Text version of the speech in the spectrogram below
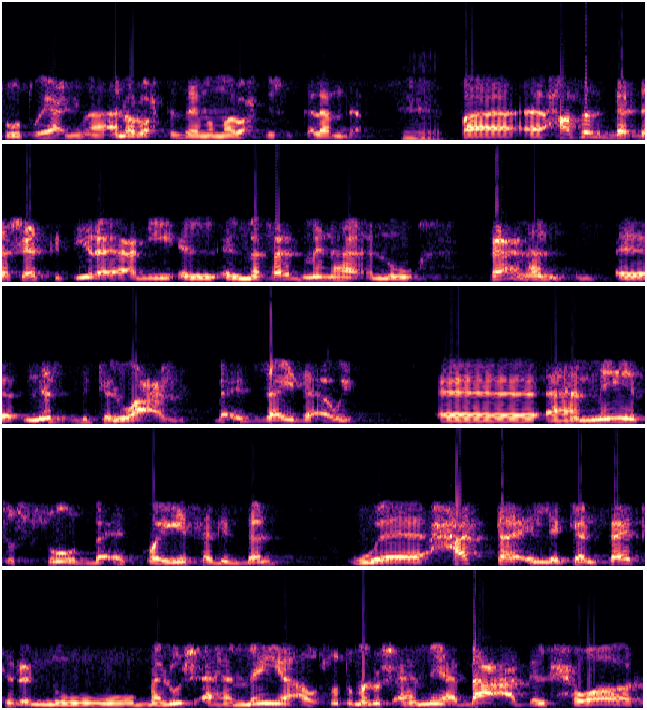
صوته يعني. ما أنا رحت زي ما ما رحتش والكلام ده. فحصلت دردشات كتيرة يعني. ال- المفاد منها إنه فعلا نسبة الوعي بقت زايدة قوي. أهمية الصوت بقت كويسة جدا وحتى اللي كان فاكر إنه ملوش أهمية أو صوته ملوش أهمية بعد الحوار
